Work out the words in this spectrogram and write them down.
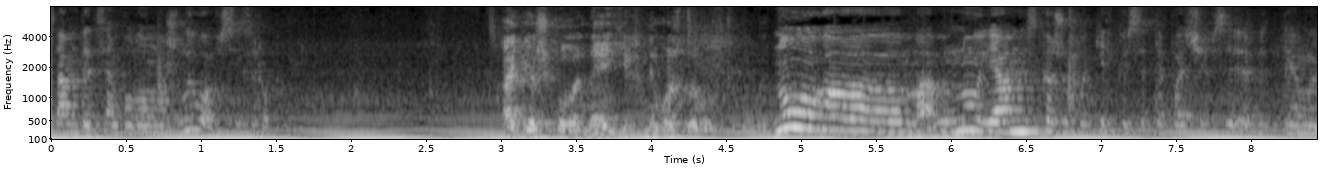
Там, де це було можливо, всі зробили. А є школи, на яких неможливо встановити. Ну, е, ну я вам не скажу по кількості ТП чи вз- теми,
